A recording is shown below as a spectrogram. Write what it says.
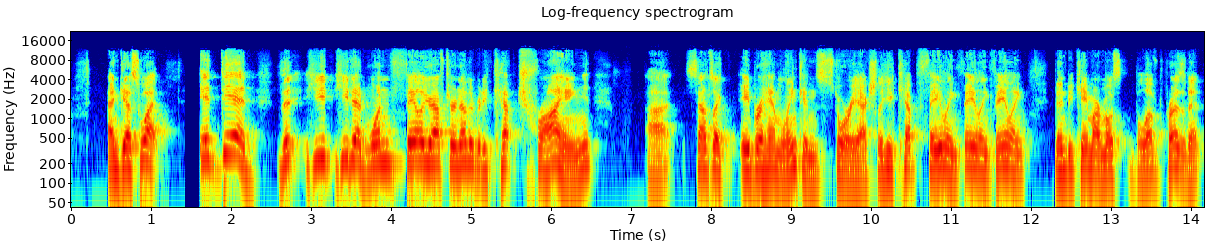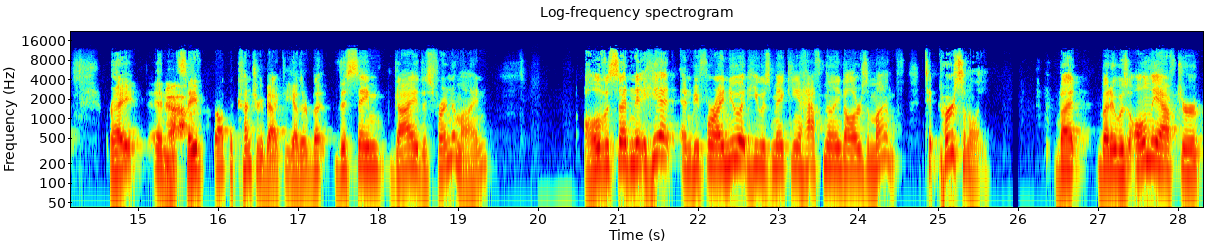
And guess what? It did. The, he he'd had one failure after another, but he kept trying. Uh, sounds like Abraham Lincoln's story, actually. He kept failing, failing, failing, then became our most beloved president, right? And Yeah. saved, brought the country back together. But this same guy, this friend of mine, all of a sudden it hit. And before I knew it, he was making a half million dollars a month to, personally. But but it was only after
